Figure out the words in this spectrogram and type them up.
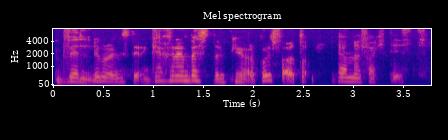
Väldigt bra investering. Kanske den bästa du kan göra på ditt företag. Ja, men faktiskt.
